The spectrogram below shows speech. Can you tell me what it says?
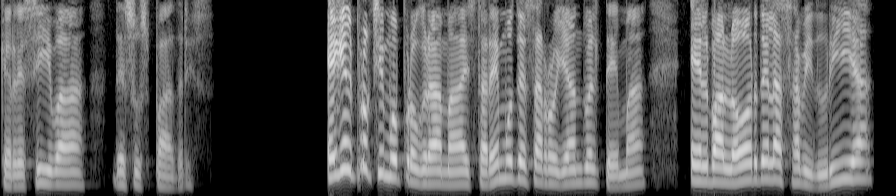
que reciba de sus padres. En el próximo programa estaremos desarrollando el tema el valor de la sabiduría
